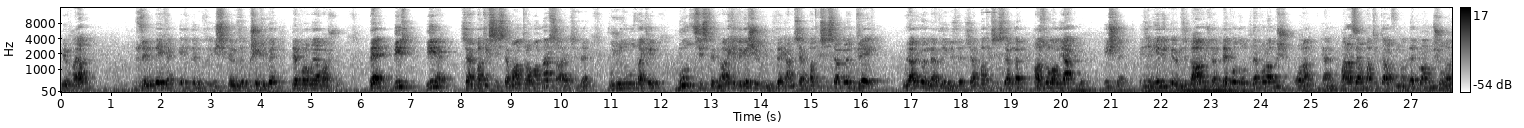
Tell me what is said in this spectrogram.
bir hayat düzenindeyken yediklerinizi, içtiklerinizi bu şekilde depolamaya başlıyor. Ve biz yine sempatik sistem antrenmanlar sayesinde vücudumuzdaki bu sistemi harekete geçirdiğimizde yani sempatik sistemlere direkt uyarı gönderdiğimizde sempatik sistemler hazır olanı yakmıyor. İşte bizim yediklerimizi daha önceden depoda, depolanmış olan yani parasempatik tarafından depolanmış olan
